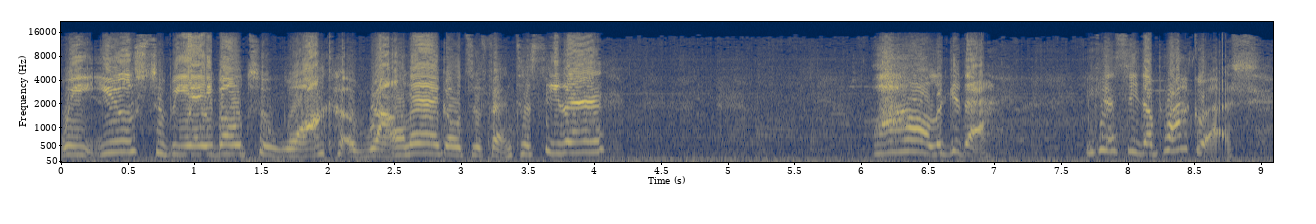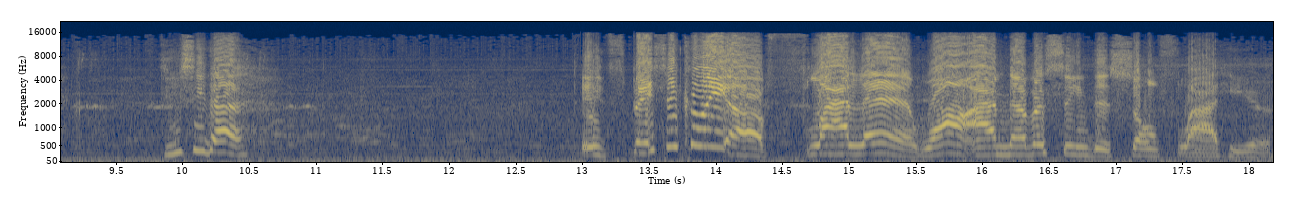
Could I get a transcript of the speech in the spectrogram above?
We used to be able to walk around it, go to Fantasyland. Wow, look at that. You can see the progress. Do you see that? It's basically a flat land. Wow, I've never seen this so flat here.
